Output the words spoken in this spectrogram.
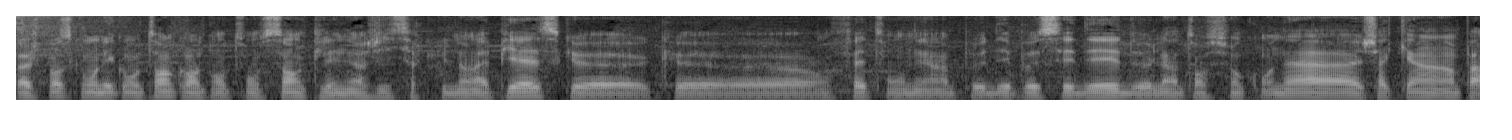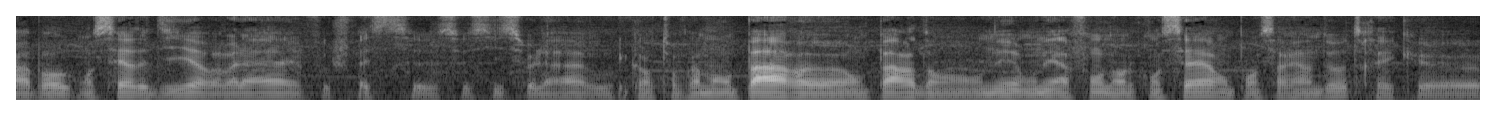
Bah, je pense qu'on est content quand, on sent que l'énergie circule dans la pièce, que, que, en fait on est un peu dépossédé de l'intention qu'on a chacun par rapport au concert de dire voilà il faut que je fasse ce- ceci cela. Et quand on vraiment on part, euh, on part dans, on est on est à fond dans le concert, on pense à rien d'autre et que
